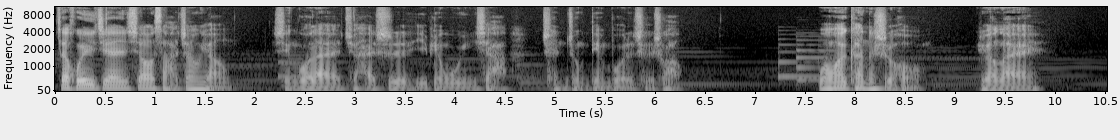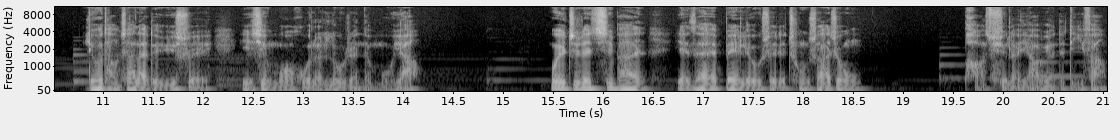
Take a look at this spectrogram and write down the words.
在回忆间潇洒张扬，醒过来却还是一片乌云下沉重颠簸的车窗。往外看的时候，原来流淌下来的雨水已经模糊了路人的模样。未知的期盼也在被流水的冲刷中跑去了遥远的地方。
